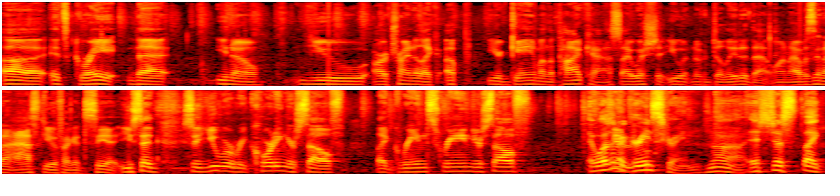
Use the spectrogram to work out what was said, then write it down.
uh it's great that you know you are trying to like up your game on the podcast. I wish that you wouldn't have deleted that one. I was going to ask you if I could see it. You said so you were recording yourself like green screen yourself. It wasn't a green screen. No, no, it's just like,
